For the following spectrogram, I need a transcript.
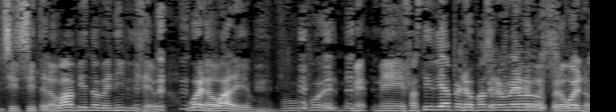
si, si, te lo vas viendo venir, dices, bueno, vale, pues me, me, fastidia, pero más pero o menos, pero bueno.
